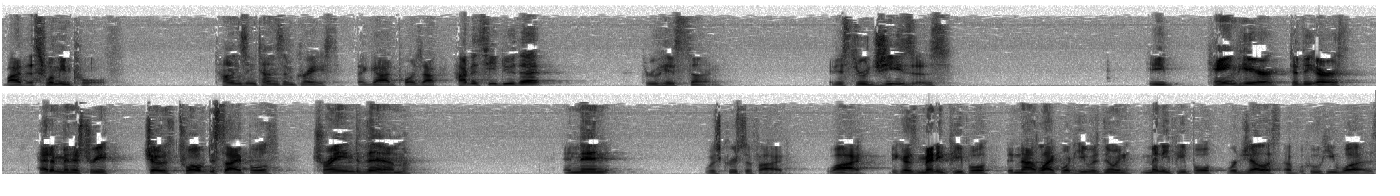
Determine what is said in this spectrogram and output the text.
by the swimming pools. Tons and tons of grace that God pours out. How does he do that? Through his son. It is through Jesus. He came here to the earth, had a ministry, chose 12 disciples, trained them, and then was crucified. Why? because many people did not like what he was doing. Many people were jealous of who he was.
